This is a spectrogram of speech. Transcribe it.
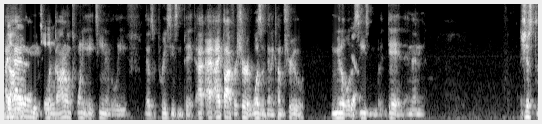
I had Logano um, Logano 2018, I believe. That was a preseason pick. I, I, I thought for sure it wasn't going to come true middle of the Yeah. season, but it did. And then it's just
